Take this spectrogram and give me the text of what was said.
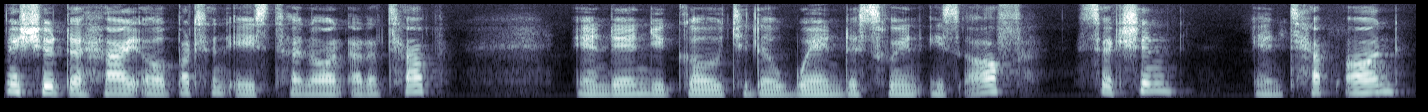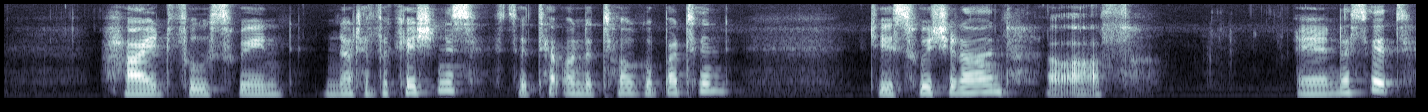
Make sure the Hide All button is turned on at the top. And then you go to the When the screen is off section and tap on Hide Full Screen Notifications. So tap on the toggle button to switch it on or off. And that's it.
